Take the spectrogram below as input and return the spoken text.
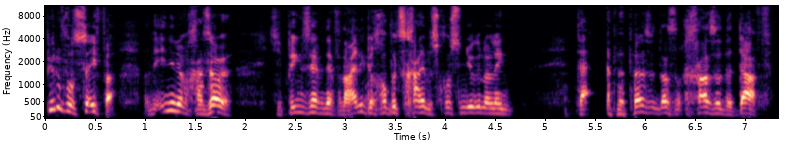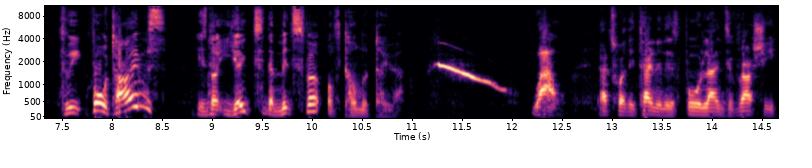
Beautiful Sefer on the Indian of Chazara. He brings everything from the Heilige Chofetz Chaim, Schossen Yugen that if a person doesn't chazar the daf three, four times, he's not yet to the mitzvah of Talmud Torah. Wow. That's why they tell you there's four lines of Rashi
